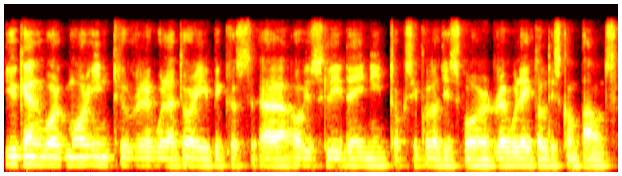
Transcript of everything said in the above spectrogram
you can work more into regulatory because uh, obviously they need toxicologists for regulate all these compounds.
